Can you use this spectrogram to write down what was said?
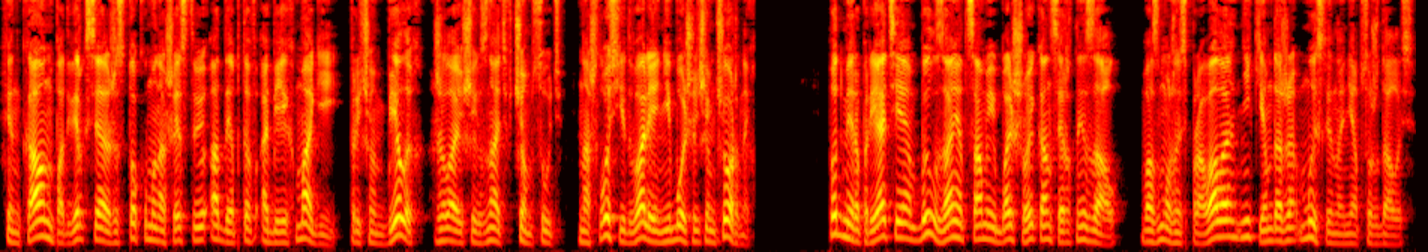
Финкаун подвергся жестокому нашествию адептов обеих магий, причем белых, желающих знать в чем суть, нашлось едва ли не больше, чем черных. Под мероприятие был занят самый большой концертный зал, возможность провала никем даже мысленно не обсуждалась.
